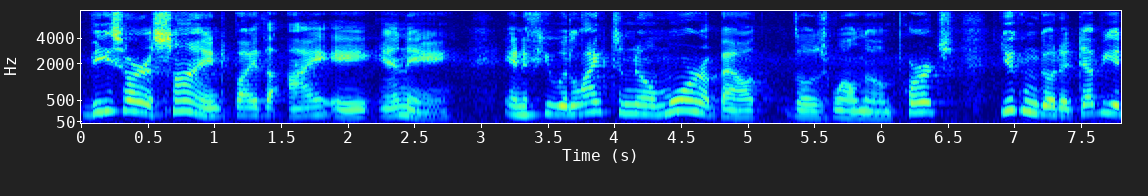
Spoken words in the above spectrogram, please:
These are assigned by the IANA, and if you would like to know more about those well-known ports, you can go to www.iana.org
